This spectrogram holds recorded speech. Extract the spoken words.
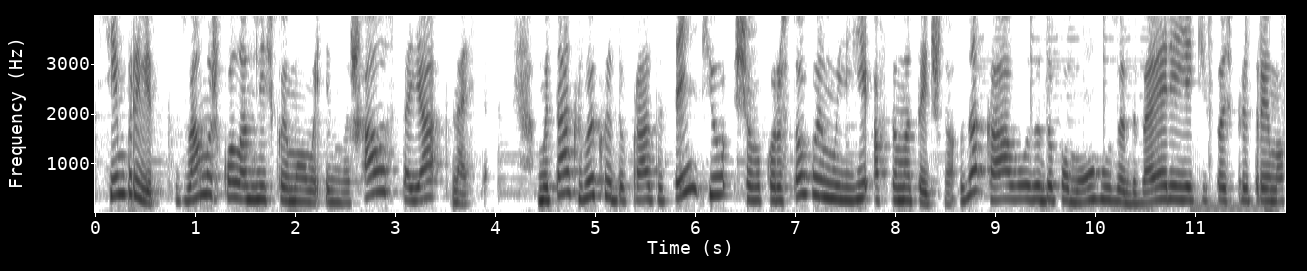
Всім привіт! З вами школа англійської мови English House та я Настя. Ми так звикли до фрази thank you, що використовуємо її автоматично за каву, за допомогу, за двері, які хтось притримав.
